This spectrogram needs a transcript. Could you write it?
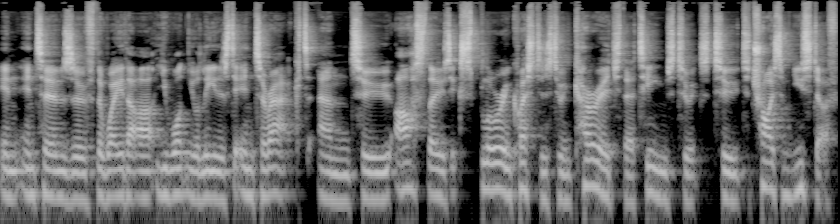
in, in terms of the way that our, you want your leaders to interact and to ask those exploring questions to encourage their teams to, to, to try some new stuff.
